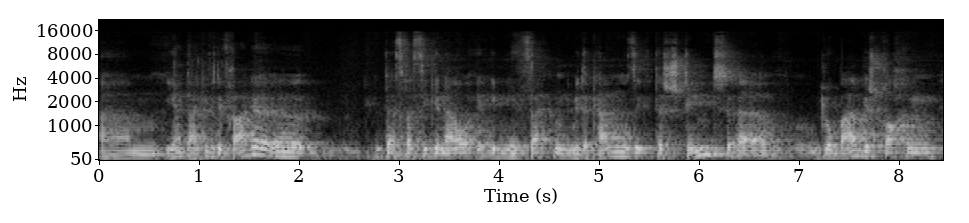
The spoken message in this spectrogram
Ähm, ja, danke für die Frage. Äh, das, was Sie genau eben jetzt sagten mit der Kammermusik, das stimmt. Äh, global gesprochen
